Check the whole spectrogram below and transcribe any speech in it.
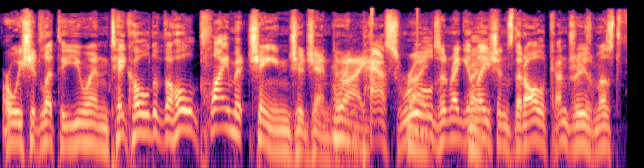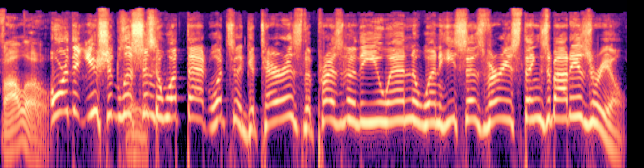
Or we should let the UN take hold of the whole climate change agenda right, and pass rules right, and regulations right. that all countries must follow. Or that you should listen Please. to what that, what's it, Guterres, the president of the UN, when he says various things about Israel.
